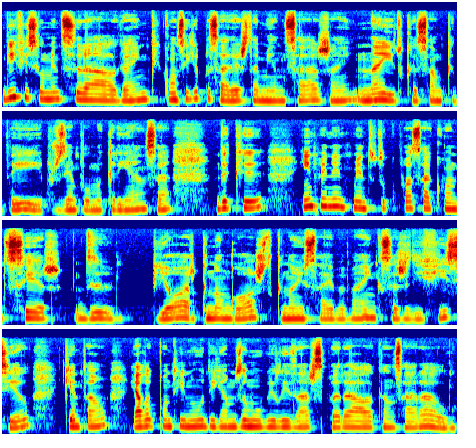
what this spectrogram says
dificilmente será alguém que consiga passar esta mensagem na educação que dê, por exemplo, uma criança, de que, independentemente do que possa acontecer, ser de pior, que não goste, que não lhe saiba bem, que seja difícil, que então ela continue, digamos, a mobilizar-se para alcançar algo.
